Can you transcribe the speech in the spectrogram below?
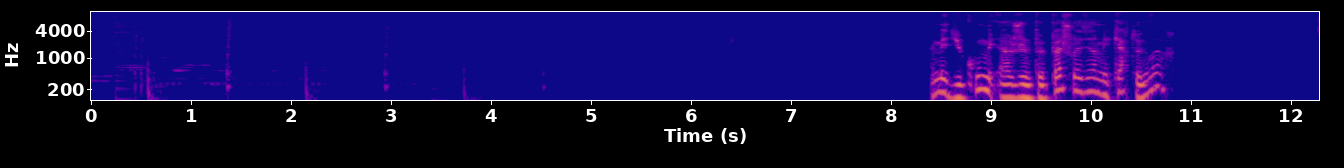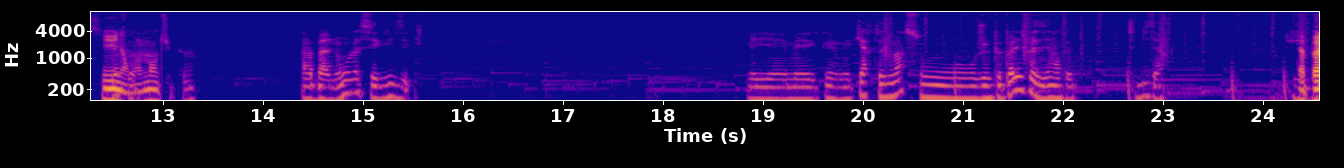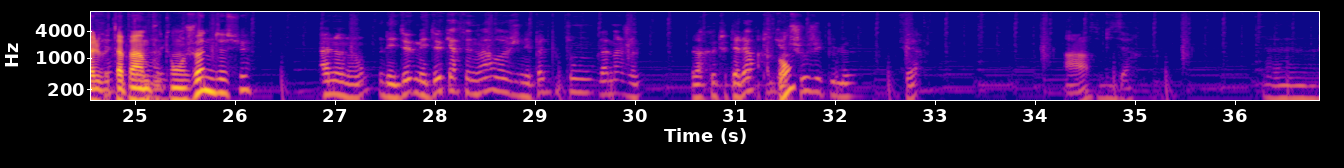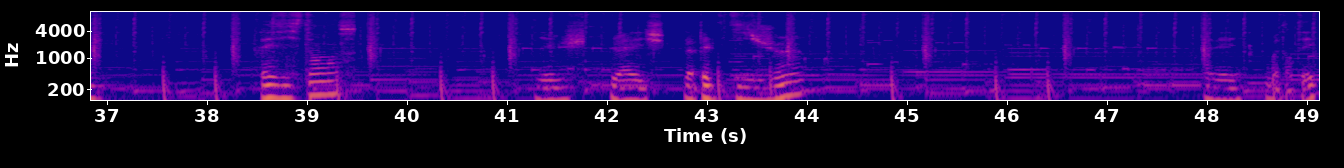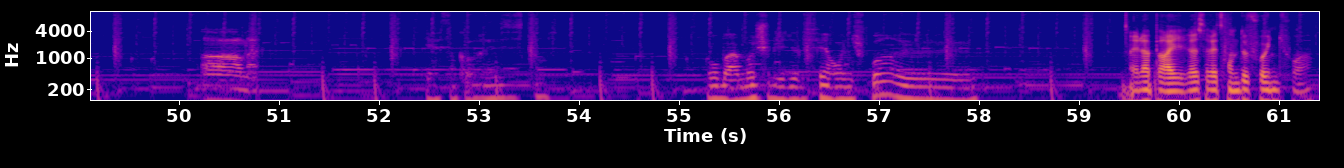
Ah, Mais du coup, mais, ah, je ne peux pas choisir mes cartes noires. Si, D'accord. normalement tu peux. Ah bah non, là c'est grisé. Mais mes, mes cartes noires sont... Je ne peux pas les choisir en fait. C'est bizarre. T'as pas, le- préfère t'as pas un avec- bouton jaune dessus? Ah non, non, les deux, mes deux cartes noires, je n'ai pas de bouton la main jaune. Alors que tout à l'heure, Ah bon j'ai pu le faire. Ah, C'est bizarre. Euh, Résistance. Il y a eu la- 10 juin. Allez, on va tenter. Oh man. Il reste encore résistance. Bon bah moi je suis obligé de le faire en une fois. euh, et là pareil, là ça va être en deux fois une fois.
